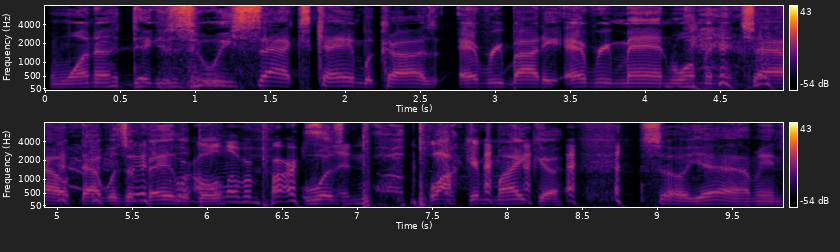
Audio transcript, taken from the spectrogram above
one of Odighizuwa's sacks came because everybody, every man, woman, and child that was available all over Parsons. was blocking Micah. so yeah, I mean,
